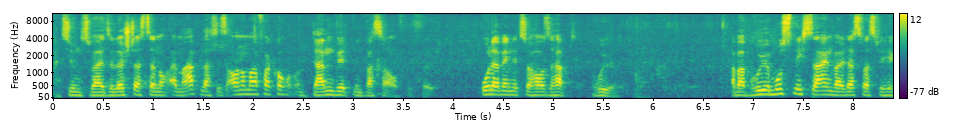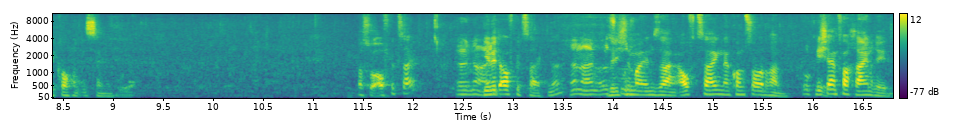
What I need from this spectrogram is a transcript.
beziehungsweise löscht das dann noch einmal ab, lasst es auch noch mal verkochen und dann wird mit Wasser aufgefüllt. Oder wenn ihr zu Hause habt, Brühe. Aber Brühe muss nicht sein, weil das, was wir hier kochen, ist ja eine Brühe. Hast du aufgezeigt? Äh, nein. Hier wird aufgezeigt, ne? Nein, nein, alles Will ich nur mal eben sagen. Aufzeigen, dann kommst du auch dran. Okay. Nicht einfach reinreden.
